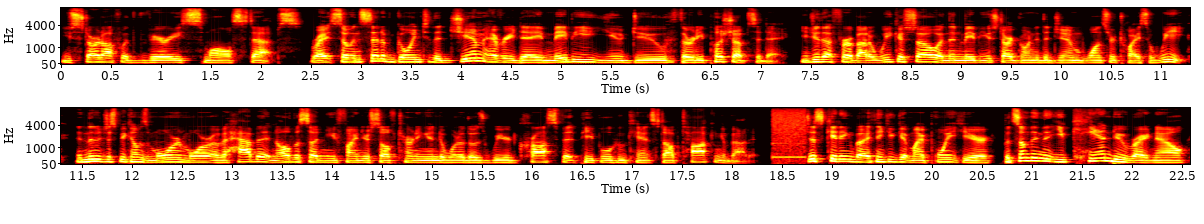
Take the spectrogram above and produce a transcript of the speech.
you start off with very small steps, right? So instead of going to the gym every day, maybe you do 30 push-ups a day. You do that for about a week or so, and then maybe you start going to the gym once or twice a week. And then it just becomes more and more of a habit, and all of a sudden you find yourself turning into one of those weird CrossFit people who can't stop talking about it. Just kidding, but I think you get my point here. But something that you can do right now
